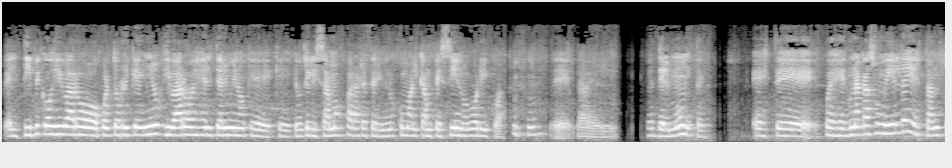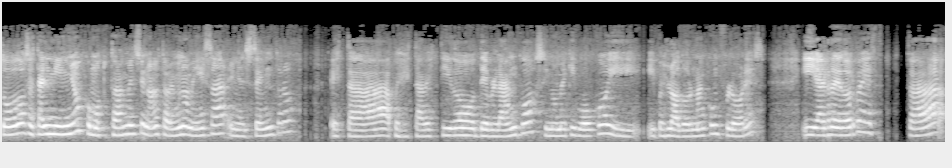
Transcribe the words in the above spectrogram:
el típico jíbaro puertorriqueño, jíbaro es el término que, que, utilizamos para referirnos como al campesino boricua pues, del monte. Este, pues es una casa humilde y están todos, está el niño, como tú estabas mencionando, estaba en una mesa en el centro, está, pues está vestido de blanco, si no me equivoco, y, y pues lo adornan con flores. Y alrededor pues está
